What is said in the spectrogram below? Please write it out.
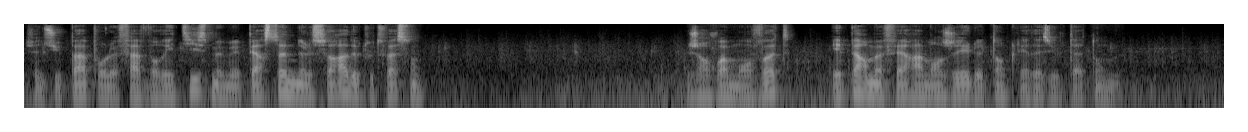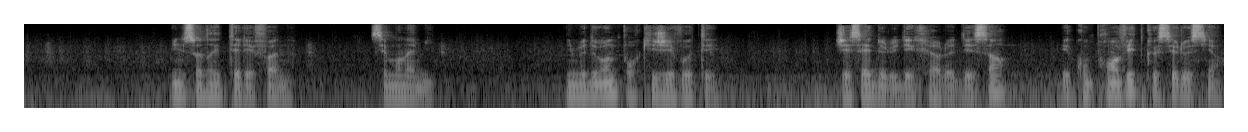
Je ne suis pas pour le favoritisme, mais personne ne le sera de toute façon. J'envoie mon vote et pars me faire à manger le temps que les résultats tombent. Une sonnerie de téléphone. C'est mon ami. Il me demande pour qui j'ai voté. J'essaye de lui décrire le dessin et comprends vite que c'est le sien.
